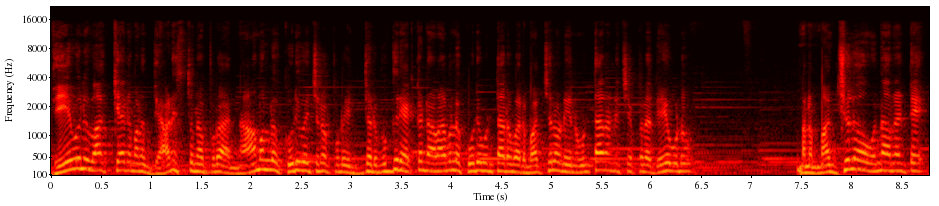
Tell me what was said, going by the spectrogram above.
దేవుని వాక్యాన్ని మనం ధ్యానిస్తున్నప్పుడు ఆ నామంలో కూడి వచ్చినప్పుడు ఇద్దరు ముగ్గురు ఎక్కడ నామంలో కూడి ఉంటారు వారి మధ్యలో నేను ఉంటానని చెప్పిన దేవుడు మన మధ్యలో ఉన్నానంటే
